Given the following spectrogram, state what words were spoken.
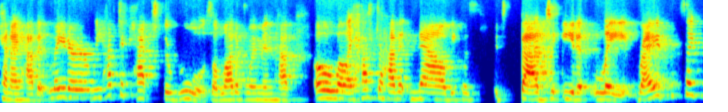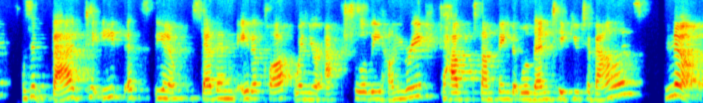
can I have it later? We have to catch the rules. A lot of women have, oh, well, I have to have it now because it's bad to eat it late, right? It's like, is it bad to eat at you know seven eight o'clock when you're actually hungry to have something that will then take you to balance no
